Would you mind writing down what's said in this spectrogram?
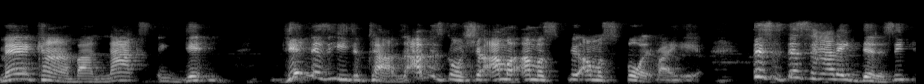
mankind by Knox and Giddens. Giddens is Egyptologist. I'm just gonna show, I'm a, I'm a, I'm gonna spoil it right here. This is this is how they did it. See,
